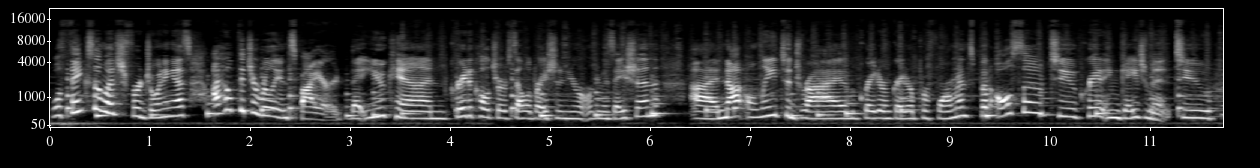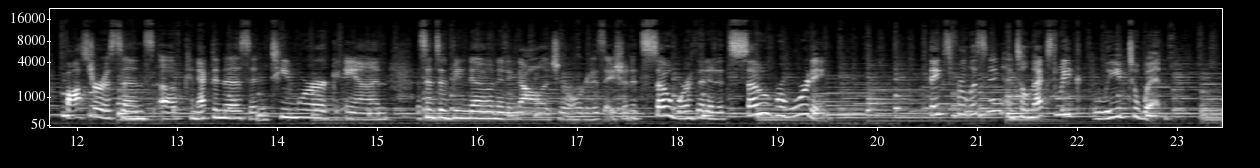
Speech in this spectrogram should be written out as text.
Well, thanks so much for joining us. I hope that you're really inspired, that you can create a culture of celebration in your organization, uh, not only to drive greater and greater performance, but also to create engagement, to foster a sense of connectedness and teamwork and a sense of being known and acknowledged in your organization. It's so worth it and it's so rewarding. Thanks for listening. Until next week, lead to win.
